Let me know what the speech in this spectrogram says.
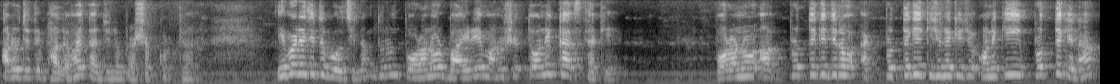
আরও যাতে ভালো হয়, তার জন্য ব্রাশ আপ করতে হয়। এবারে যেটা বলছিলাম, ধরুন পড়ানোর বাইরে মানুষের তো অনেক কাজ থাকে। পড়ানো প্রত্যেকে যেরকম এক- প্রত্যেকে কিছু না কিছু, অনেকেই, প্রত্যেকে না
